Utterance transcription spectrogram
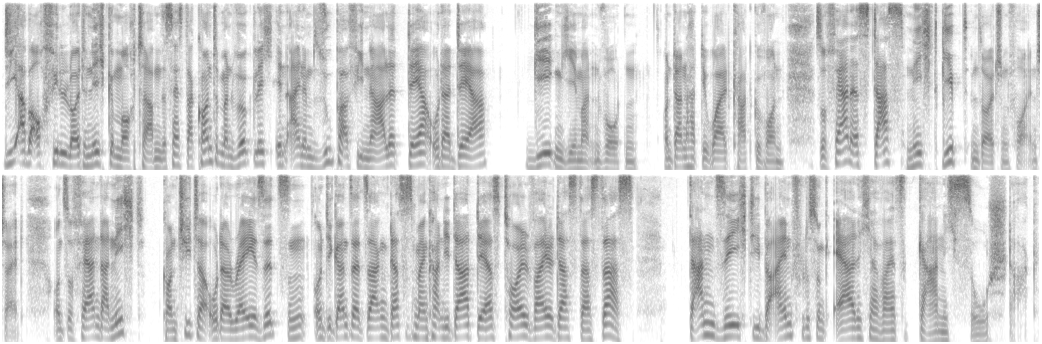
die aber auch viele Leute nicht gemocht haben. Das heißt, da konnte man wirklich in einem Superfinale der oder der gegen jemanden voten. Und dann hat die Wildcard gewonnen. Sofern es das nicht gibt im deutschen Vorentscheid und sofern da nicht Conchita oder Ray sitzen und die ganze Zeit sagen, das ist mein Kandidat, der ist toll, weil das, das, das, dann sehe ich die Beeinflussung ehrlicherweise gar nicht so stark.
